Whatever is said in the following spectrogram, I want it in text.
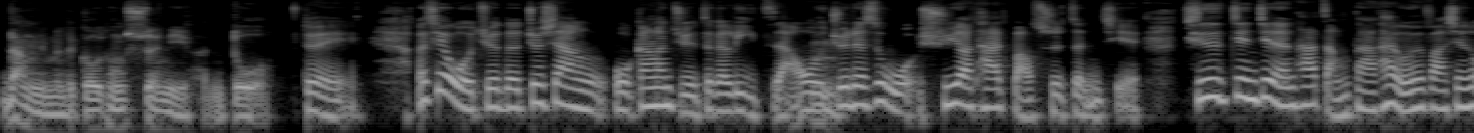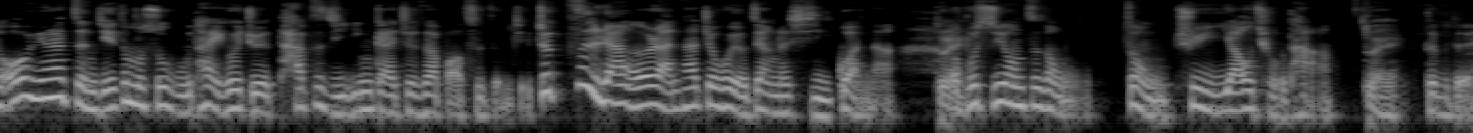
让你们的沟通顺利很多。对，而且我觉得，就像我刚刚举的这个例子啊，我觉得是我需要他保持整洁。嗯、其实渐渐的，他长大，他也会发现说，哦，原来整洁这么舒服，他也会觉得他自己应该就是要保持整洁，就自然而然他就会有这样的习惯呐，对，而不是用这种这种去要求他。对，对不对？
